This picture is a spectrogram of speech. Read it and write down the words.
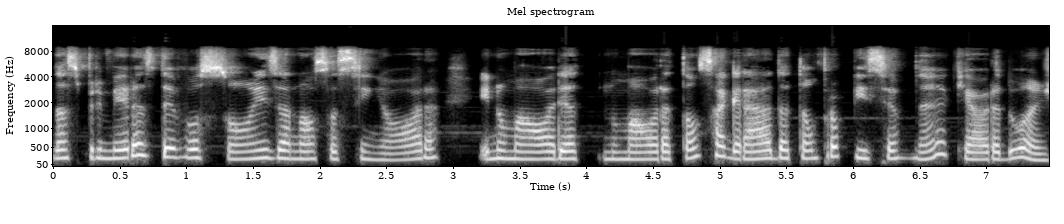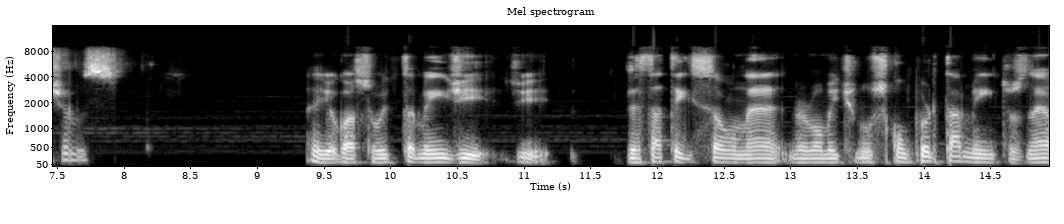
nas primeiras devoções a Nossa Senhora e numa hora, numa hora tão sagrada, tão propícia, né, que é a hora do Ângelus. Eu gosto muito também de, de prestar atenção, né, normalmente nos comportamentos, né,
